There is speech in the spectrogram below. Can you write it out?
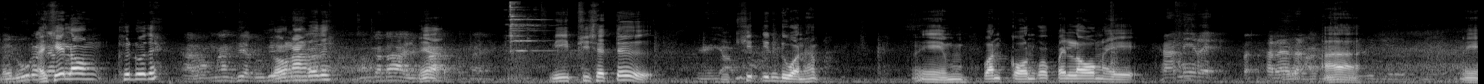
ไม่รู้นะไอเคสลองขึ้นดูสิอะลองนั่งเทียบดูสิลองนั่งดูสิมันก็ได้อยู่เนี่ยตำแหน่งมีพรีเซนเตอร์คิดดินด่วนครับนี่วันก่อนก็ไปลองไอ้คันนี้เลยคันนั้นอะอ่านี่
